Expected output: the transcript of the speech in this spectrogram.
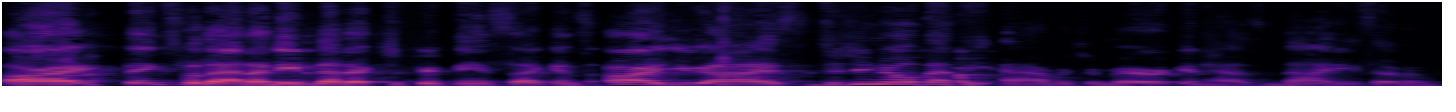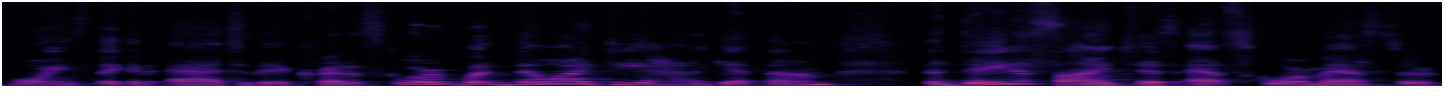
All right, thanks for that. I needed that extra 15 seconds. All right, you guys, did you know that the average American has 97 points they can add to their credit score, but no idea how to get them? The data scientists at Scoremaster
